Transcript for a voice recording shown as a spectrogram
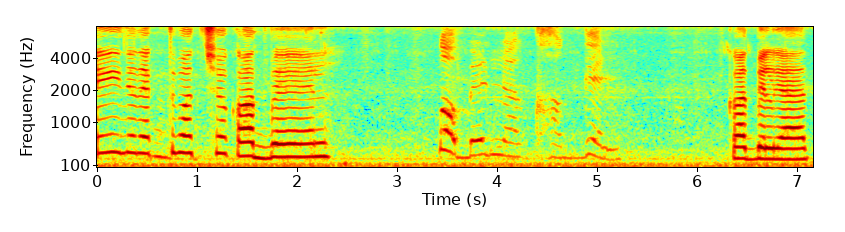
এই যে দেখতে পাচ্ছ কদবেল কদবেল গাছ।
